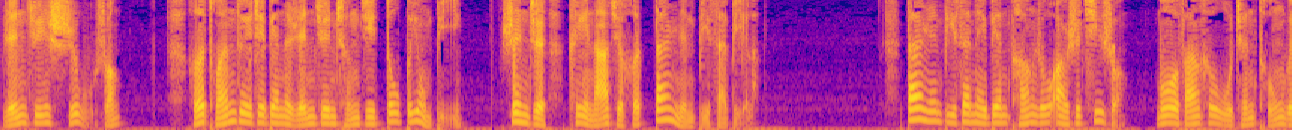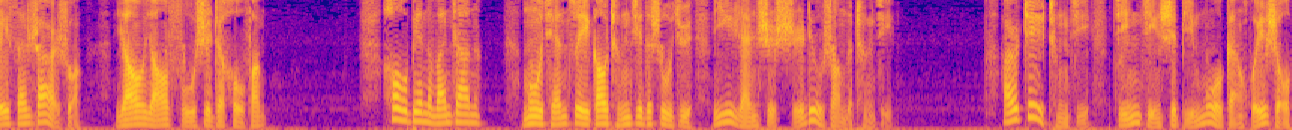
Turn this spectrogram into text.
人均十五双，和团队这边的人均成绩都不用比，甚至可以拿去和单人比赛比了。单人比赛那边，唐柔二十七双，莫凡和武晨同为三十二双，遥遥俯视着后方。后边的玩家呢？目前最高成绩的数据依然是十六双的成绩，而这成绩仅仅是比莫敢回首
